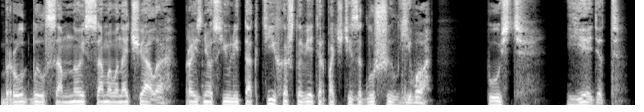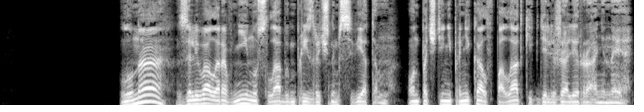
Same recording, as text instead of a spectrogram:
«Брут был со мной с самого начала», — произнес Юлий так тихо, что ветер почти заглушил его. «Пусть едет». Луна заливала равнину слабым призрачным светом. Он почти не проникал в палатки, где лежали раненые.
